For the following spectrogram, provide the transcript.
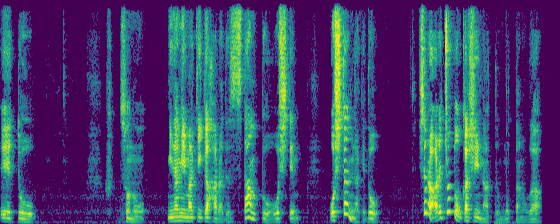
えっ、と、その、南牧ヶ原でスタンプを押して、押したんだけど、したらあれちょっとおかしいなって思ったのが、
